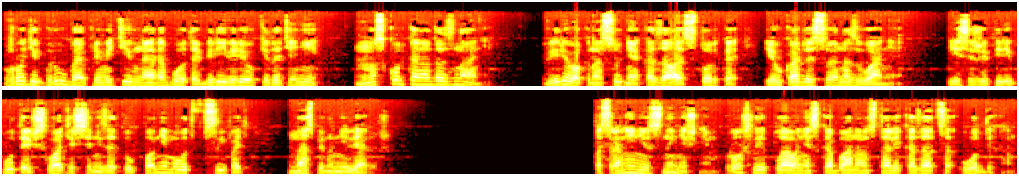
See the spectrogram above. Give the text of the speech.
Вроде грубая, примитивная работа, бери веревки дотяни, но сколько надо знаний. Веревок на судне оказалось столько, и у каждой свое название. Если же перепутаешь, схватишься не за ту, вполне могут всыпать, на спину не ляжешь. По сравнению с нынешним, прошлые плавания с Кабановым стали казаться отдыхом,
